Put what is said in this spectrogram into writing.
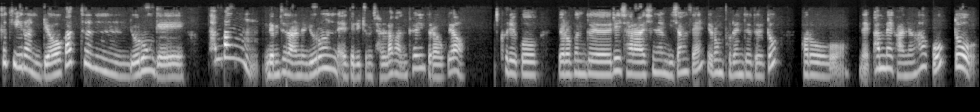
특히 이런 려 같은 요런 게 탐방 냄새 나는 요런 애들이 좀 잘 나가는 편이더라고요. 그리고 여러분들이 잘 아시는 미장센 이런 브랜드들도 바로 네, 판매 가능하고 또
